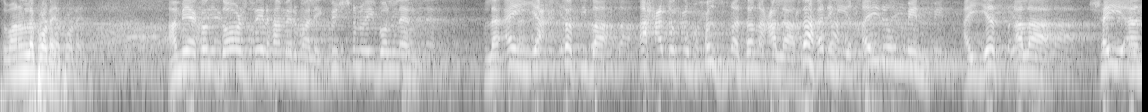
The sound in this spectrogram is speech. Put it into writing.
সুবহানাল্লাহ পড়েন। আমি এখন দশ দিরহামের মালিক। বিষ্ণুই বললেন, লা আই আহাদুকুম হুজমাতান আলা যাহরিহি খায়রুম মিন আই ইয়াসআলা শাইআন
